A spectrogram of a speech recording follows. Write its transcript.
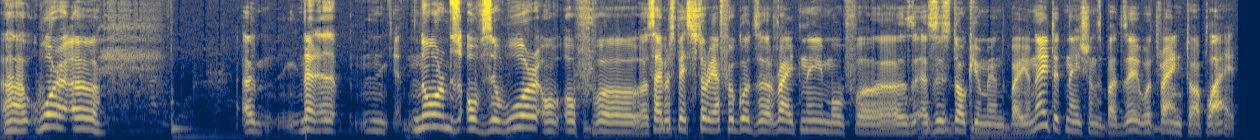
uh, war, uh, um, norms of the war of, of uh, cyberspace. Sorry, I forgot the right name of uh, this document by United Nations, but they were trying to apply it.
